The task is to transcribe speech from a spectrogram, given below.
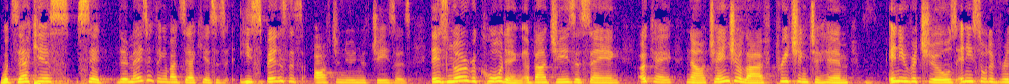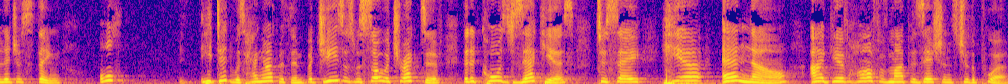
What Zacchaeus said, the amazing thing about Zacchaeus is he spends this afternoon with Jesus. There's no recording about Jesus saying, okay, now change your life, preaching to him, any rituals, any sort of religious thing. All he did was hang out with him, but Jesus was so attractive that it caused Zacchaeus to say, Here and now, I give half of my possessions to the poor.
